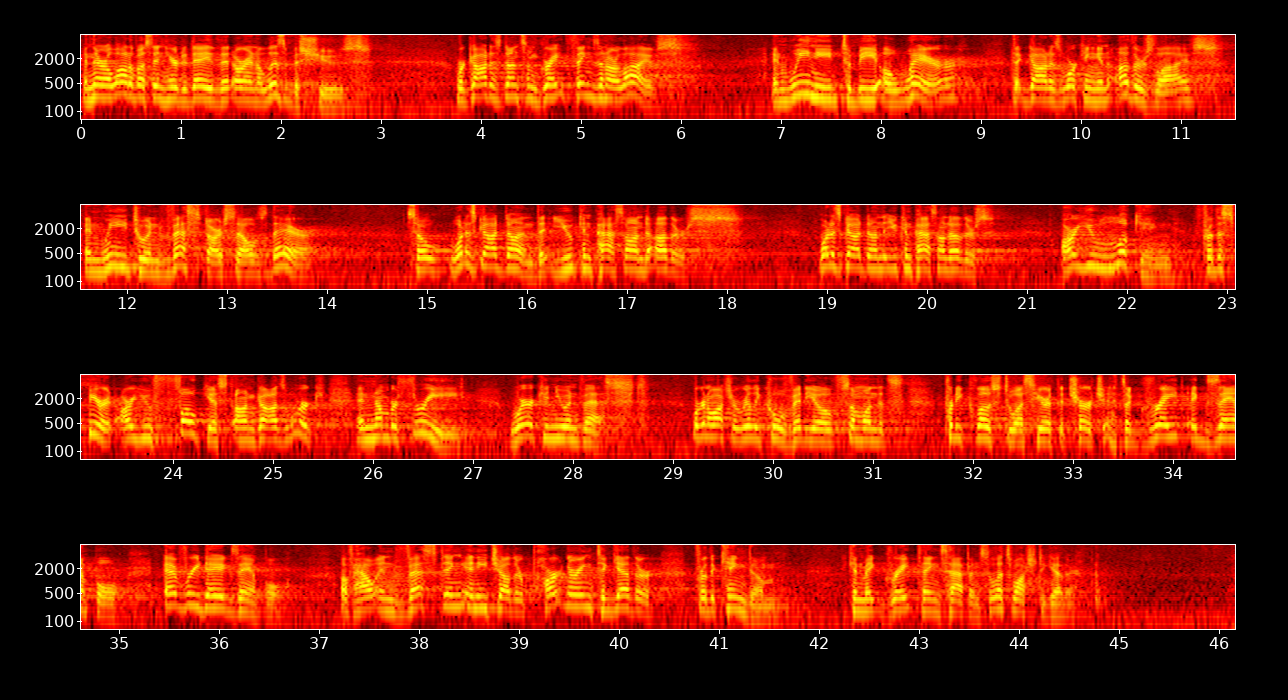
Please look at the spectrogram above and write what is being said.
And there are a lot of us in here today that are in Elizabeth's shoes, where God has done some great things in our lives. And we need to be aware that God is working in others' lives, and we need to invest ourselves there. So, what has God done that you can pass on to others? What has God done that you can pass on to others? Are you looking for the Spirit? Are you focused on God's work? And number three, where can you invest? We're going to watch a really cool video of someone that's pretty close to us here at the church, and it's a great example, everyday example of how investing in each other, partnering together for the kingdom, can make great things happen. So let's watch together.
